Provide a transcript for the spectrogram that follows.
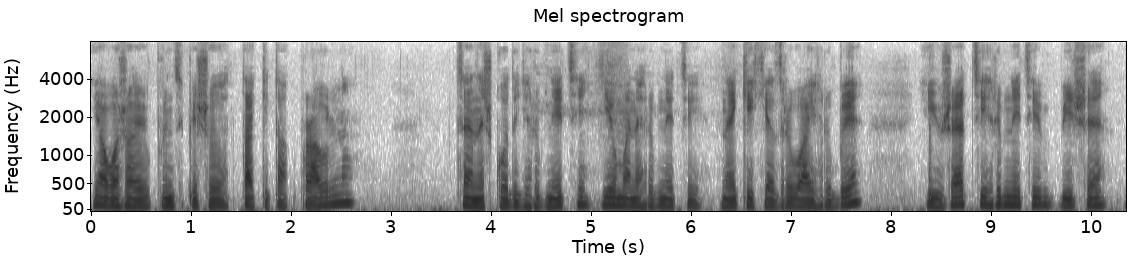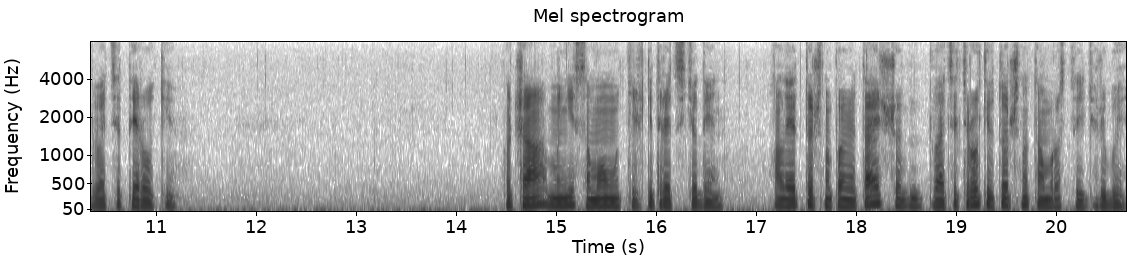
Я вважаю, в принципі, що так і так правильно. Це не шкодить грибниці. Є у мене грибниці, на яких я зриваю гриби, і вже цій грибниці більше 20 років. Хоча мені самому тільки 31. Але я точно пам'ятаю, що 20 років точно там ростуть гриби.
